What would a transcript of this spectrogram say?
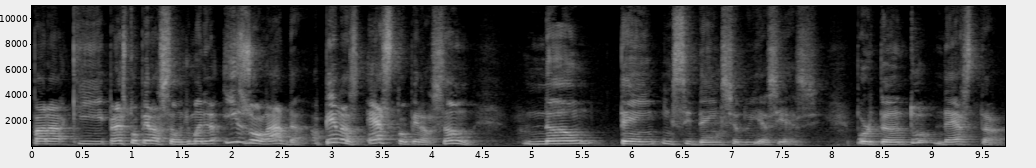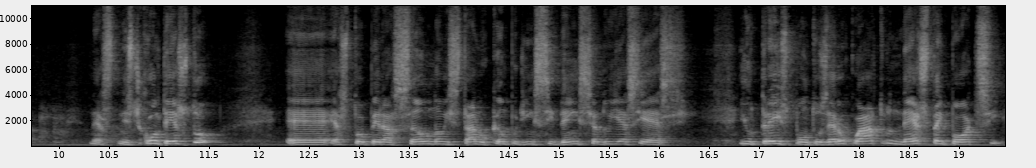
para, que, para esta operação de maneira isolada, apenas esta operação, não tem incidência do ISS. Portanto, nesta, neste contexto, é, esta operação não está no campo de incidência do ISS. E o 3.04, nesta hipótese,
